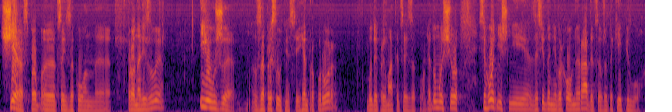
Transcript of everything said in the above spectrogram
ще раз е, цей закон е, проаналізує і вже за присутності генпрокурора буде приймати цей закон. Я думаю, що сьогоднішнє засідання Верховної Ради це вже такий епілог.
